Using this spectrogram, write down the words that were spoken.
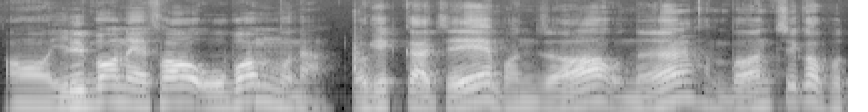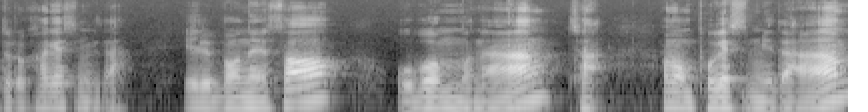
어, 1번에서 5번 문항 여기까지 먼저 오늘 한번 찍어 보도록 하겠습니다. 1번에서 5번 문항 자, 한번 보겠습니다.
